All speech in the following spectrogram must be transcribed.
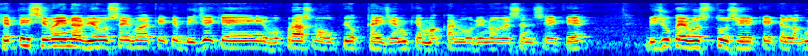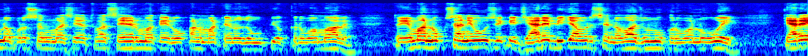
ખેતી સિવાયના વ્યવસાયમાં કે કે બીજે ક્યાંય વપરાશમાં ઉપયોગ થાય, જેમ કે મકાનનું રિનોવેશન છે કે બીજું કંઈ વસ્તુ છે કે કે લગ્ન પ્રસંગમાં છે અથવા શહેરમાં કંઈ રોકાણ માટેનો જો ઉપયોગ કરવામાં આવે, તો એમાં નુકસાન એવું છે કે જ્યારે બીજા વર્ષે નવા જૂનું કરવાનું હોય, ત્યારે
